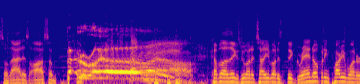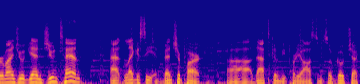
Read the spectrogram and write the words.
So that is awesome. A couple other things we want to tell you about is the grand opening party. We want to remind you again, June 10th at Legacy Adventure Park. Uh, that's going to be pretty awesome. So go check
